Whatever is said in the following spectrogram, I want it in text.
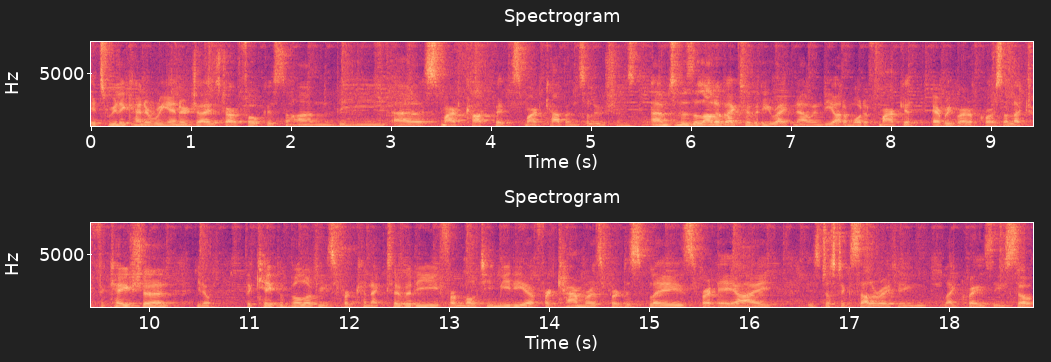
it's really kind of re-energized our focus on the uh, smart cockpit, smart cabin solutions. Um, so there's a lot of activity right now in the automotive market everywhere, of course, electrification, you know, the capabilities for connectivity, for multimedia, for cameras, for displays, for AI, is just accelerating like crazy. So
